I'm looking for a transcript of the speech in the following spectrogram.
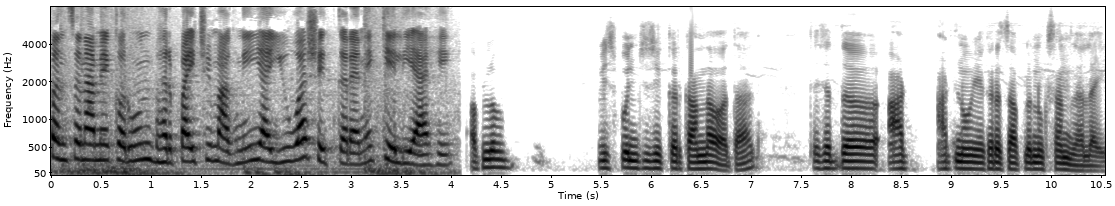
पंचनामे करून भरपाईची मागणी या युवा शेतकऱ्याने केली आहे. आपलं वीस पंचवीस एकर कांदा होता. त्याच्यात आठ आठ नऊ एकराचं आपलं नुकसान झालं आहे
